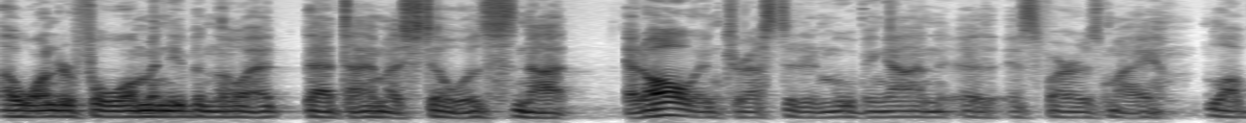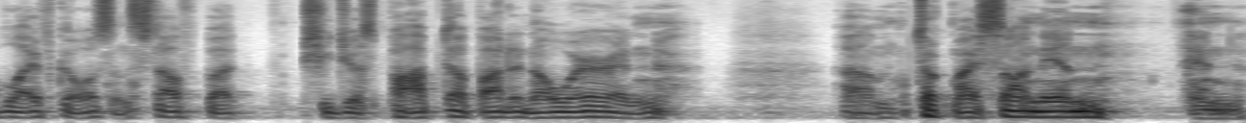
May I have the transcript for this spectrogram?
a wonderful woman. Even though at that time I still was not at all interested in moving on as far as my love life goes and stuff, but she just popped up out of nowhere and um, took my son in and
